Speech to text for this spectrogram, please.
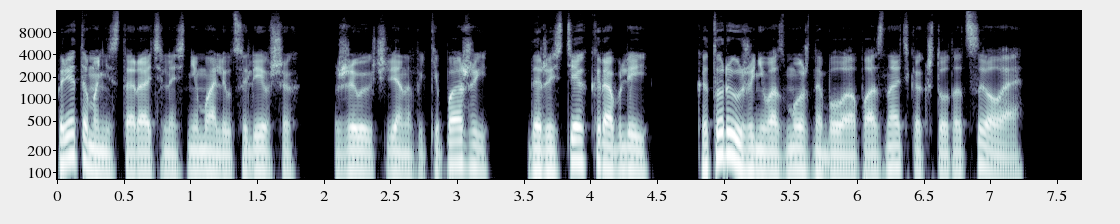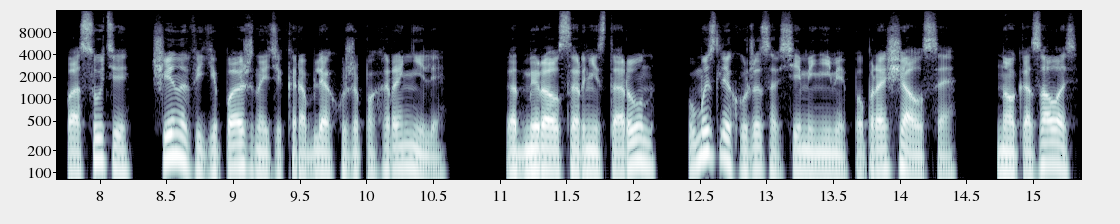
При этом они старательно снимали уцелевших живых членов экипажей, даже с тех кораблей, которые уже невозможно было опознать как что-то целое. По сути, членов экипажа на этих кораблях уже похоронили. Адмирал Сарнистарун в мыслях уже со всеми ними попрощался, но оказалось,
